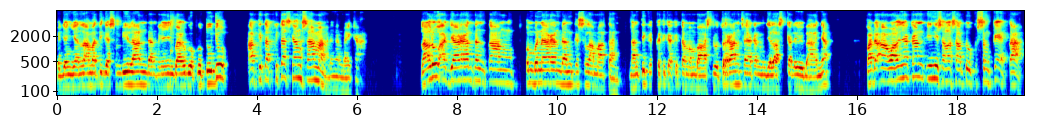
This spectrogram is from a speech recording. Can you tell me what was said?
Perjanjian Lama 39 dan Perjanjian Baru 27, Alkitab kita sekarang sama dengan mereka. Lalu ajaran tentang pembenaran dan keselamatan. Nanti ketika kita membahas Lutheran, saya akan menjelaskan lebih banyak. Pada awalnya kan ini salah satu sengketa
